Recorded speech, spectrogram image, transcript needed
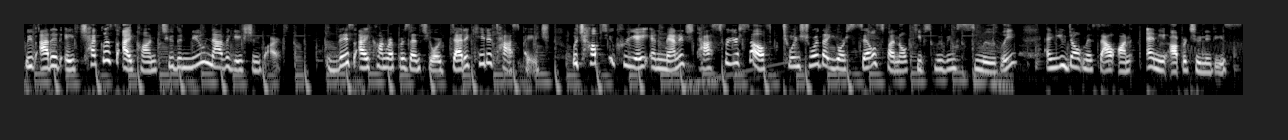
we've added a checklist icon to the new navigation bar. This icon represents your dedicated task page, which helps you create and manage tasks for yourself to ensure that your sales funnel keeps moving smoothly and you don't miss out on any opportunities.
